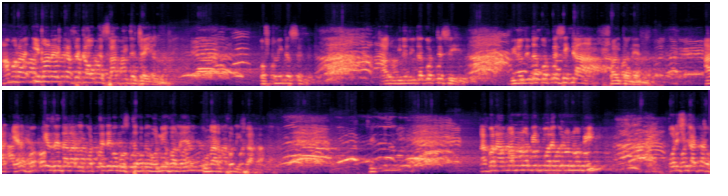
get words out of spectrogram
আমরা ইমানের কাছে কাউকে সাথ দিতে চাই না। কষ্ট নিতেছেন? আরও বিরোধিতা করতেছি। বিরোধিতা করতেছি কার? শয়তানের। আর এর পক্ষে যে দালালি করতে দেবে বুঝতে হবে উনি হলেন উনার খলিফা। ঠিক? তাহলে আমার নবীর পরে কোন নবী? পরিষ্কার তো।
